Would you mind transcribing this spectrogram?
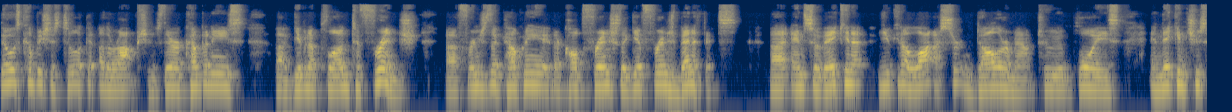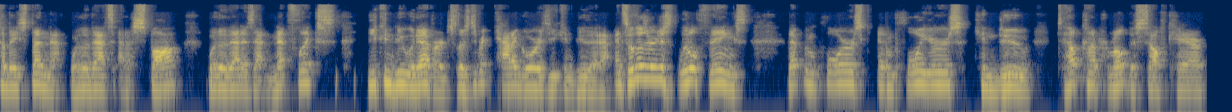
those companies should still look at other options. There are companies uh, giving a plug to Fringe. Uh, Fringe is a company; they're called Fringe. They give Fringe benefits, uh, and so they can you can allot a certain dollar amount to employees, and they can choose how they spend that. Whether that's at a spa, whether that is at Netflix, you can do whatever. So there's different categories you can do that at, and so those are just little things that employers employers can do to help kind of promote the self care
